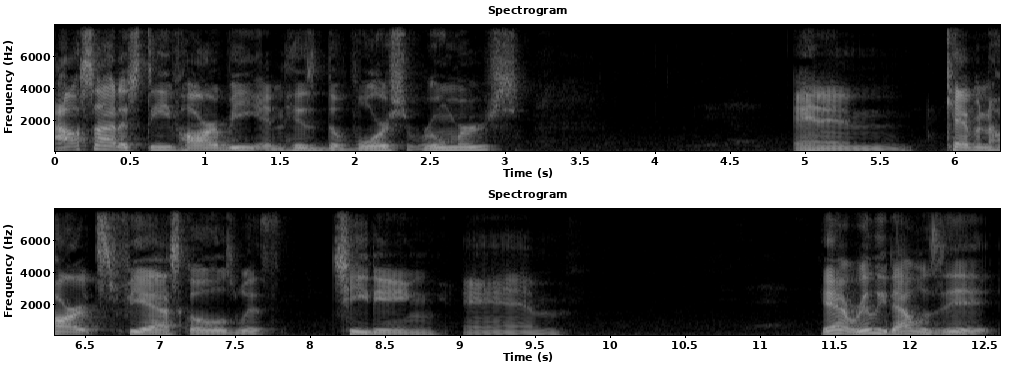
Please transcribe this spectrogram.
outside of Steve Harvey and his divorce rumors and Kevin Hart's fiascos with cheating and yeah, really that was it.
